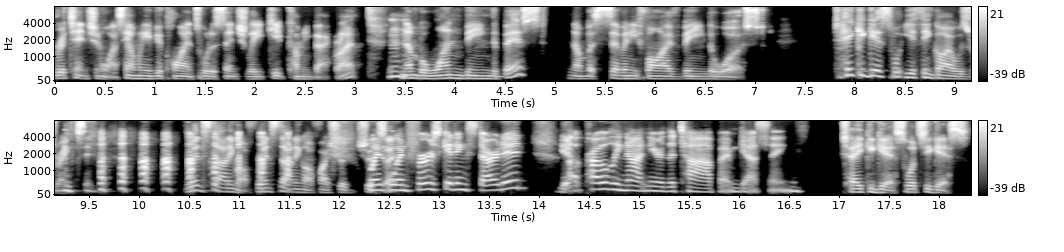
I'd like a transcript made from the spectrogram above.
retention wise how many of your clients would essentially keep coming back right? Mm-hmm. number 1 being the best number 75 being the worst. Take a guess what you think I was ranked in. When starting off when starting off I should, should when say. when first getting started? Yeah. Uh, probably not near the top I'm guessing. Take a guess. What's your guess?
